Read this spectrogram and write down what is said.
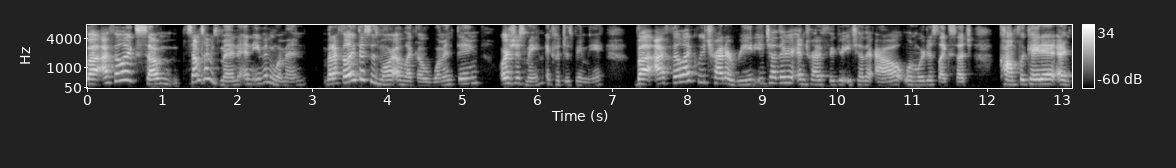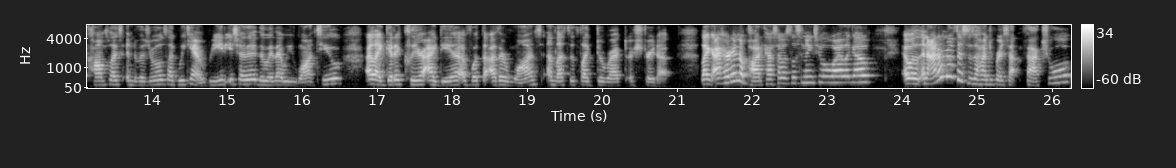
but I feel like some sometimes men and even women, but I feel like this is more of like a woman thing, or it's just me. It could just be me. But I feel like we try to read each other and try to figure each other out when we're just like such complicated and complex individuals. Like we can't read each other the way that we want to, or like get a clear idea of what the other wants unless it's like direct or straight up. Like I heard in a podcast I was listening to a while ago, it was, and I don't know if this is 100% factual,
